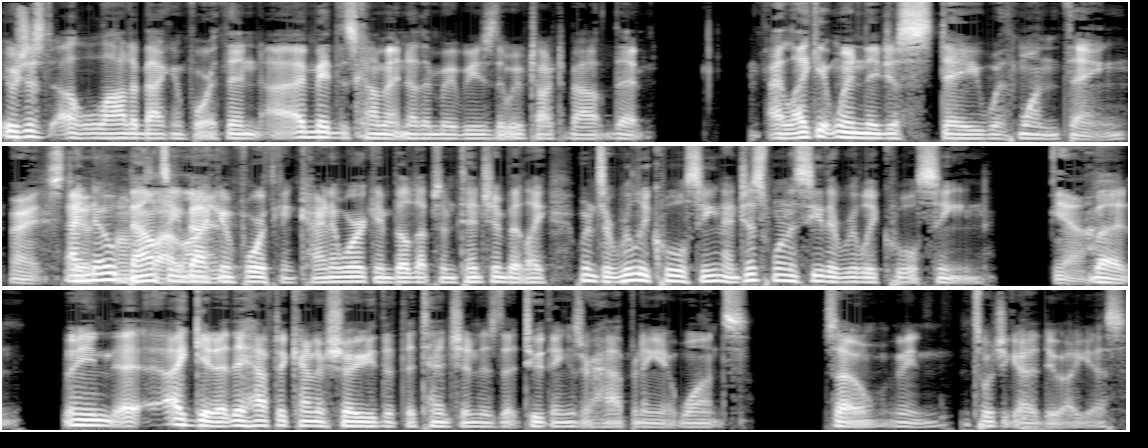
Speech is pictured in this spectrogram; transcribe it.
it was just a lot of back and forth. And I've made this comment in other movies that we've talked about that I like it when they just stay with one thing. Right. I know bouncing back and forth can kind of work and build up some tension, but like when it's a really cool scene, I just want to see the really cool scene. Yeah. But I mean, I- I get it. They have to kind of show you that the tension is that two things are happening at once. So, I mean, it's what you got to do, I guess.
